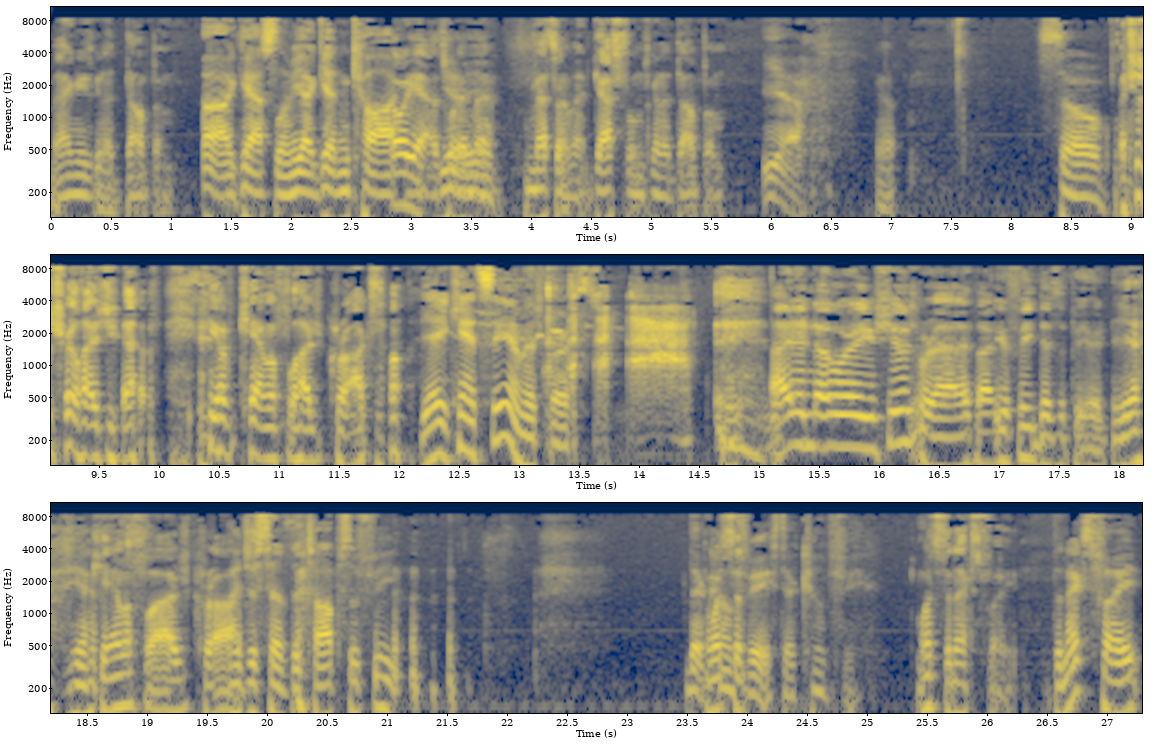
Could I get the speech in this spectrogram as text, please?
Magny's going to dump him. uh, Gastelum, yeah, getting caught. Oh yeah, that's what I yeah. meant. That's what I meant. Gastelum's going to dump him. Yeah. Yeah. So I just realized you have you have camouflage Crocs on. yeah, you can't see him at first. I didn't know where your shoes were at. I thought your feet disappeared. yeah, yeah. Camouflage Crocs. I just have the tops of feet. They're What's the- comfy. They're comfy. What's the next fight? The next fight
